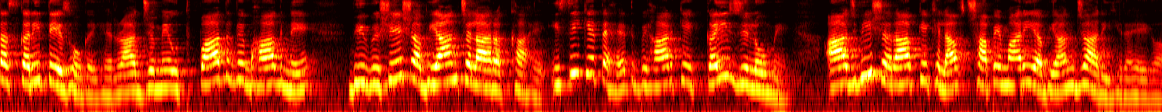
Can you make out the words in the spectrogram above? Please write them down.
तस्करी तेज हो गई है। राज्य में उत्पाद विभाग ने भी विशेष अभियान चला रखा है। इसी के तहत बिहार के कई जिलों में आज भी शराब के खिलाफ छापेमारी अभियान जारी ही रहेगा।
